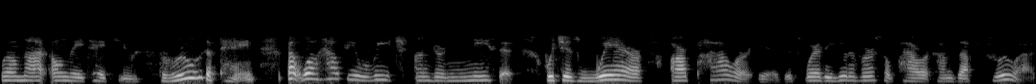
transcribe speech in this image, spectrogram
will not only take you through the pain, but will help you reach underneath it, which is where our power is. It's where the universal power comes up through us.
